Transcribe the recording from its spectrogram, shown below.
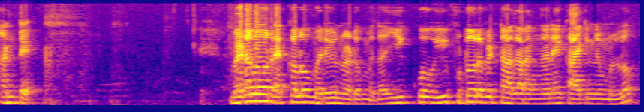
అంటే మెడలో రెక్కలు మరియు నడుము మీద ఈ కో- ఈ ఫోటోలు పెట్టిన ఆధారంగానే కాకి నెమ్ముల్లో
